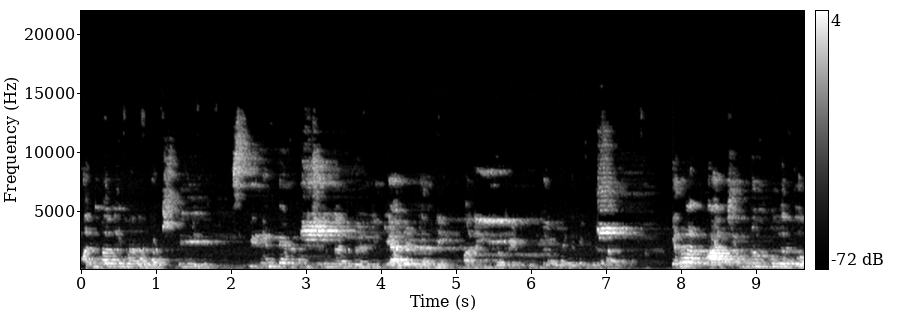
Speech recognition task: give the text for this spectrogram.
అందువల్ల మన లక్ష్మి స్థిరంగా కూర్చున్నటువంటి క్యాలెండర్ని మన ఇంట్లో పెట్టుకుంటాం కదా. ఆ చిరునవ్వులతో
